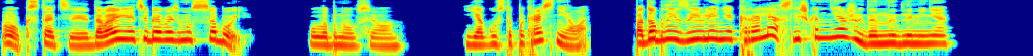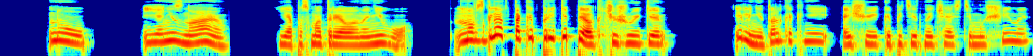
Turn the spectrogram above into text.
«О, кстати, давай я тебя возьму с собой», — улыбнулся он. Я густо покраснела. Подобные заявления короля слишком неожиданны для меня. «Ну, я не знаю». Я посмотрела на него. Но взгляд так и прикипел к чешуйке. Или не только к ней, а еще и к аппетитной части мужчины.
